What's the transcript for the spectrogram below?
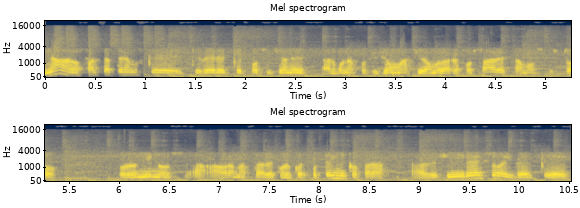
Nada, nos falta, tenemos que, ver qué posiciones, alguna posición más si vamos a reforzar. Estamos justo por reunirnos ahora más tarde con el cuerpo técnico para, definir eso y ver qué,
